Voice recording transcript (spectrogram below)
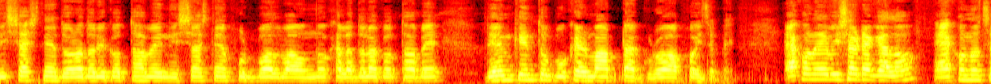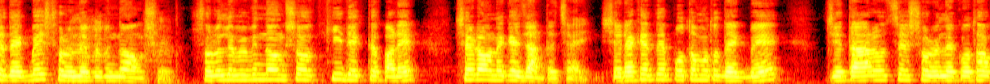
নিঃশ্বাস নিয়ে দৌড়াদৌড়ি করতে হবে, নিঃশ্বাস নিয়ে ফুটবল বা অন্য খেলাধুলা করতে হবে দেন কিন্তু বুকের মাপটা গ্রো আপ হয়ে যাবে। এখন এই বিষয়টা গেল। এখন হচ্ছে দেখবে শরীরের বিভিন্ন অংশ। শরীরের বিভিন্ন অংশ কি দেখতে পারে সেটা অনেকেই জানতে চাই সেটা ক্ষেত্রে প্রথমত দেখবে যে তার হচ্ছে শরীরে কোথাও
